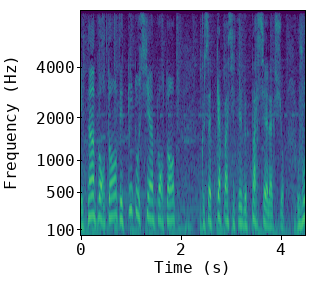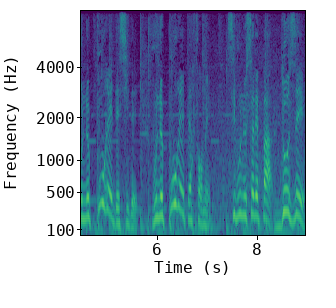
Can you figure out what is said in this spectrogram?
est importante et tout aussi importante que cette capacité de passer à l'action. Vous ne pourrez décider, vous ne pourrez performer si vous ne savez pas doser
